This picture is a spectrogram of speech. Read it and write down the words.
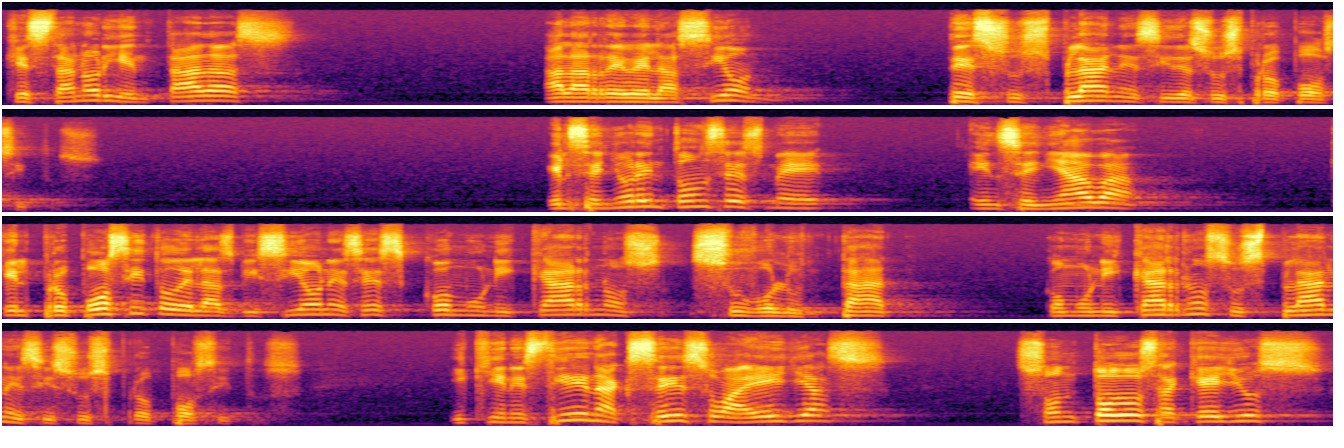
que están orientadas a la revelación de sus planes y de sus propósitos? El Señor entonces me enseñaba que el propósito de las visiones es comunicarnos su voluntad comunicarnos sus planes y sus propósitos. Y quienes tienen acceso a ellas son todos aquellos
